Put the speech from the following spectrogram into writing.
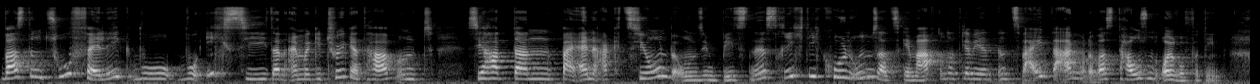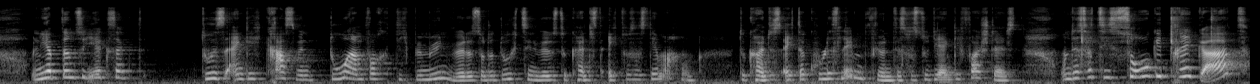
war es dann zufällig, wo, wo ich sie dann einmal getriggert habe und sie hat dann bei einer Aktion bei uns im Business richtig coolen Umsatz gemacht und hat, glaube ich, in zwei Tagen oder was 1000 Euro verdient. Und ich habe dann zu ihr gesagt, du ist eigentlich krass, wenn du einfach dich bemühen würdest oder durchziehen würdest, du könntest echt was aus dir machen. Du könntest echt ein cooles Leben führen, das, was du dir eigentlich vorstellst. Und das hat sie so getriggert,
